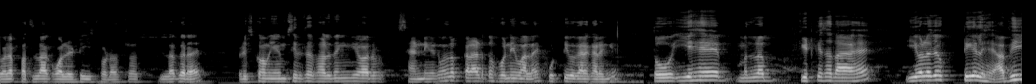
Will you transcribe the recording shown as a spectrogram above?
वाला पतला क्वालिटी थोड़ा सा लग रहा है फिर इसको हम एम सील से भर देंगे और सैंडिंग मतलब कलर तो होने वाला है, पुट्टी वगैरह करेंगे। तो ये है मतलब किट के साथ आया है। ये वाला जो टेल है, अभी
